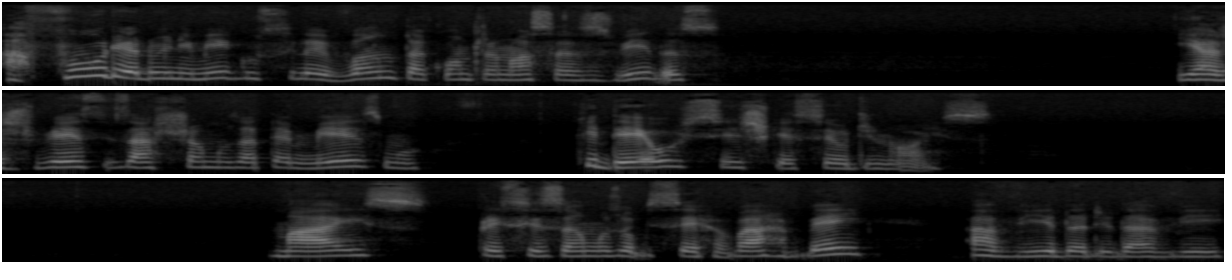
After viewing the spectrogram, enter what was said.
A fúria do inimigo se levanta contra nossas vidas e às vezes achamos até mesmo que Deus se esqueceu de nós. Mas precisamos observar bem a vida de Davi,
